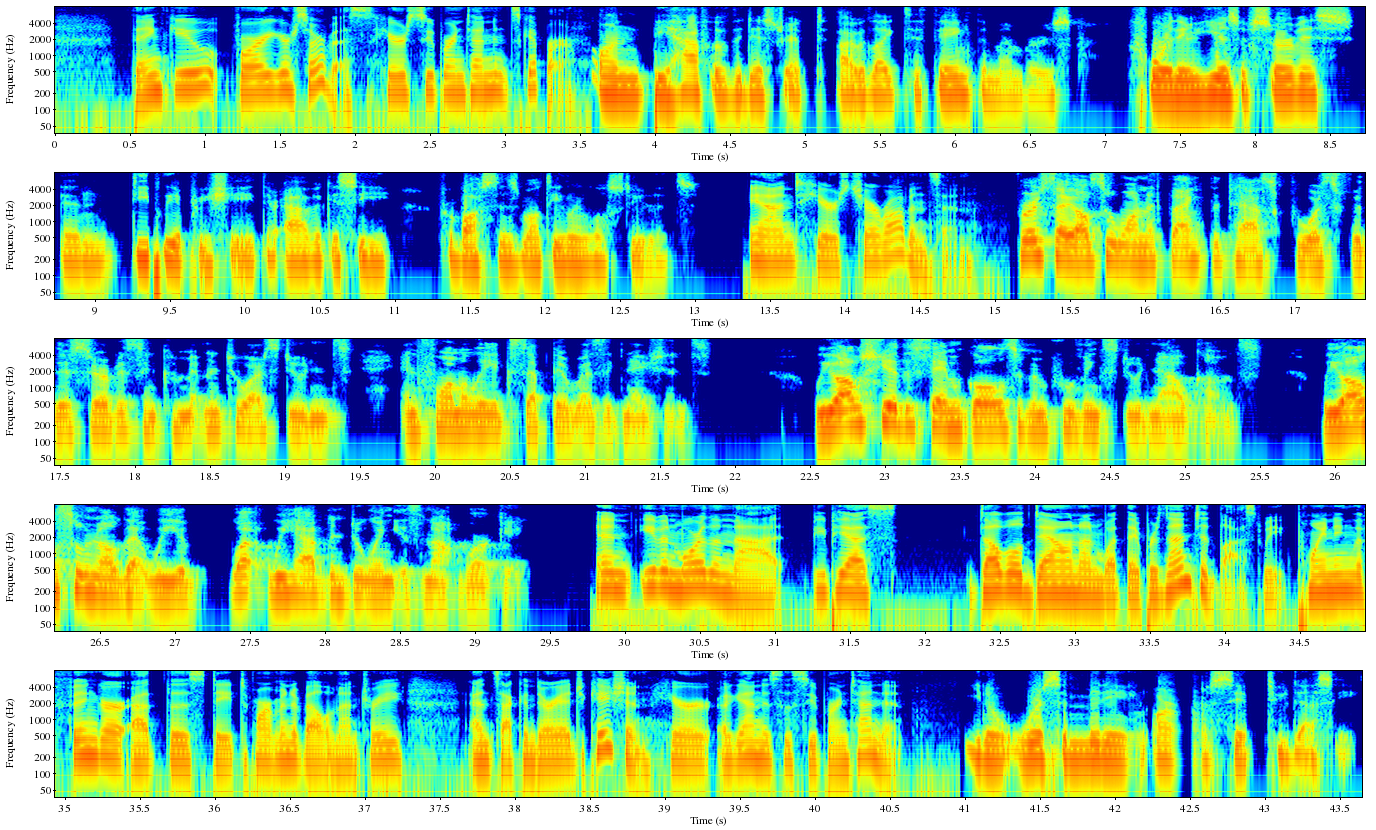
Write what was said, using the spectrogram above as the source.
Thank you for your service. Here's Superintendent Skipper. On behalf of the district, I would like to thank the members for their years of service and deeply appreciate their advocacy for Boston's multilingual students. And here's Chair Robinson. First, I also want to thank the task force for their service and commitment to our students and formally accept their resignations. We all share the same goals of improving student outcomes. We also know that we have, what we have been doing is not working. And even more than that, BPS doubled down on what they presented last week, pointing the finger at the State Department of Elementary and Secondary Education. Here again is the superintendent. You know, we're submitting our SIP to DESE.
